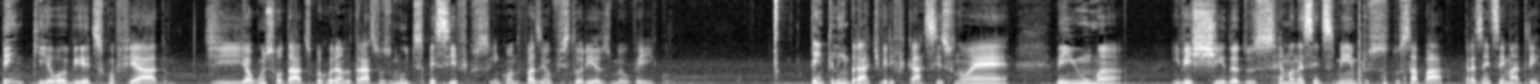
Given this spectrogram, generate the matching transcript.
Bem que eu havia desconfiado de alguns soldados procurando traços muito específicos enquanto faziam vistoria do meu veículo tenho que lembrar de verificar se isso não é nenhuma investida dos remanescentes membros do Sabá presentes em Madrid.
